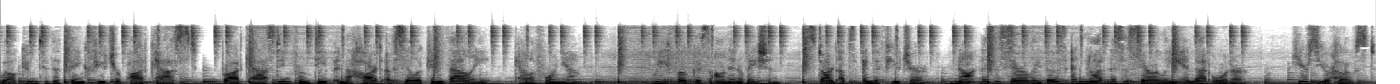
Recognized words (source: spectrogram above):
Welcome to the Think Future podcast, broadcasting from deep in the heart of Silicon Valley, California. We focus on innovation, startups, and the future, not necessarily those and not necessarily in that order. Here's your host.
